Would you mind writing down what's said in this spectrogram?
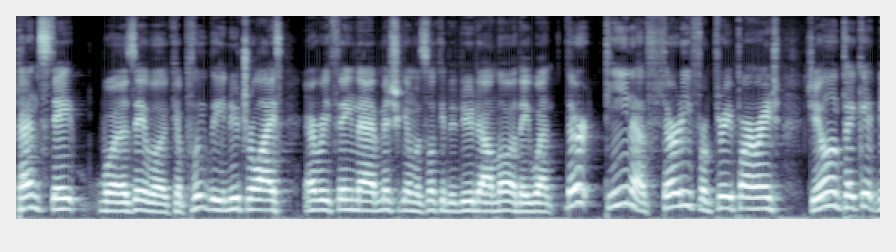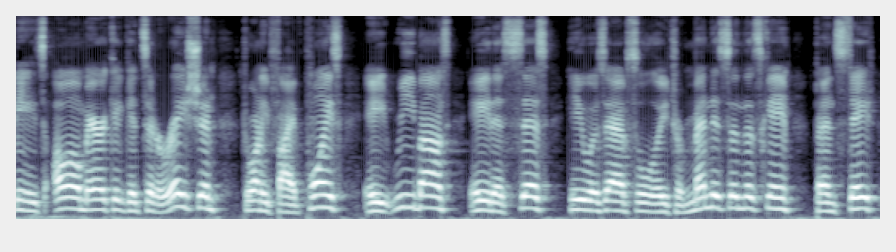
Penn State was able to completely neutralize everything that Michigan was looking to do down low. and They went 13 of 30 from three point range. Jalen Pickett needs All American consideration 25 points, 8 rebounds, 8 assists. He was absolutely tremendous in this game. Penn State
